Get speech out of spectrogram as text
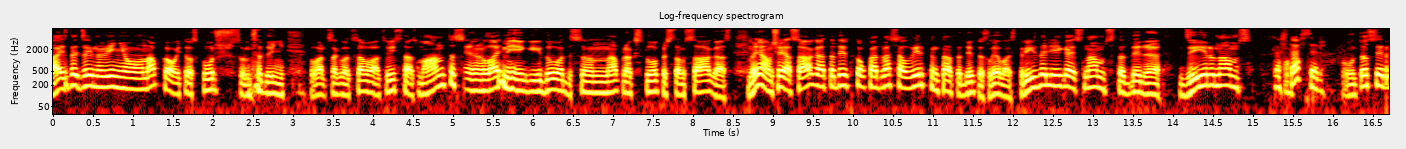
aizdedzina viņu un apkauj tos kuršus. Un tad viņi, var sakot, savāc visas tās mantas, laimīgi viņi dodas un apraksta to pēc tam sāgās. Nu jā, un šajā sāgā tad ir kaut kāda vesela virkne. Tā tad ir tas lielais trīsdaļīgais nams, tad ir uh, dzīru nams. Kas tas ir? Un tas ir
